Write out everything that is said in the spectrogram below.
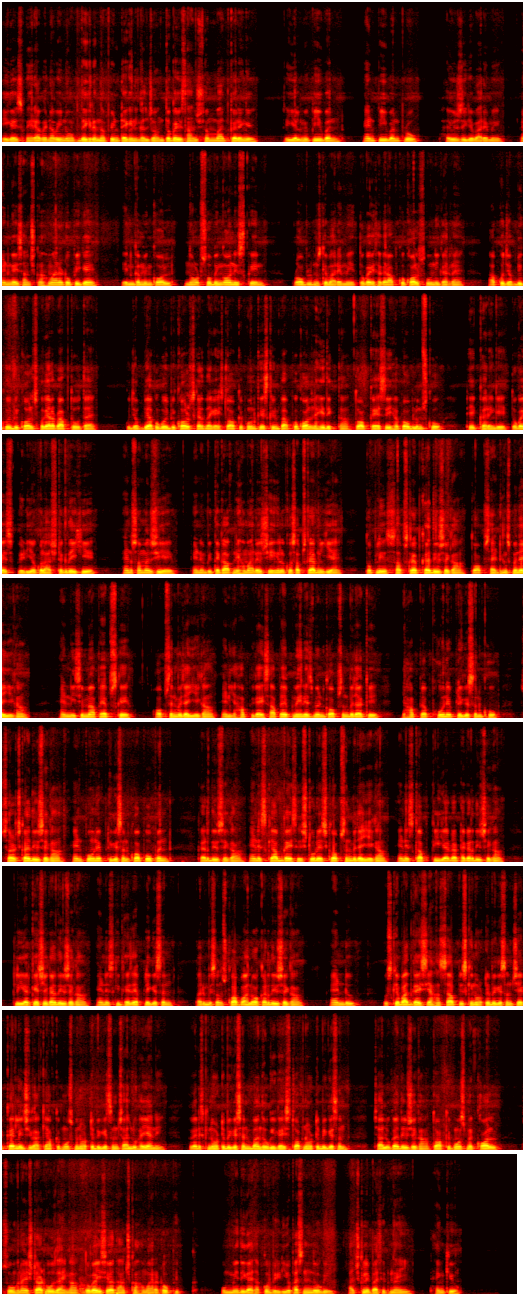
ही guys मेरा भी नवीन आप देख रहे नवीन टेक्निकल जॉन तो गई आज हम बात करेंगे Realme P one and P one pro five G के बारे में। एंड गई आज का हमारा टॉपिक है incoming call not showing on screen problems के बारे में। तो गई अगर आपको कॉल शो नहीं कर रहे हैं, आपको जब भी कोई भी कॉल्स वगैरह प्राप्त होता है, जब भी आपको कोई भी कॉल्स करता है गाइस तो आपके फ़ोन के स्क्रीन पर आपको कॉल नहीं दिखता तो आप कैसे यह प्रॉब्लम्स को ठीक करेंगे? तो गाइस वीडियो को लास्ट तक देखिए एंड समझिए। एंड अभी तक आपने हमारे चैनल को सब्सक्राइब नहीं किया है तो प्लीज़ सब्सक्राइब कर दीजिएगा तो आप सेटिंग्स में जाइएगा एंड नीचे में आप ऐप्स के ऑप्शन पे जाइएगा एंड यहाँ पे गाइस आप ऐप मैनेजमेंट के ऑप्शन पे जाके यहाँ पे आप फ़ोन एप्लीकेशन को सर्च कर दीजिएगा एंड फ़ोन एप्लीकेशन को आप ओपन कर दीजिएगा एंड इसके आप गाइस स्टोरेज के ऑप्शन पे जाइएगा एंड इसका आप क्लियर डाटा कर दीजिएगा क्लियर कैसे कर दीजिएगा एंड इसकी गाइस एप्लीकेशन परमिशंस को आप अलाउ कर दीजिएगा एंड उसके बाद गाइस यहाँ से आप इसकी नोटिफिकेशन चेक कर लीजिएगा कि आपके फ़ोन में नोटिफिकेशन चालू है या नहीं। अगर इसकी नोटिफिकेशन बंद होगी गई तो आप नोटिफिकेशन चालू कर दीजिएगा तो आपके फ़ोन में कॉल शो होना स्टार्ट हो जाएगा। तो गई से आज का हमारा टॉपिक उम्मीद ही है आपको वीडियो पसंद होगी। आज के लिए बस इतना ही। Thank you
